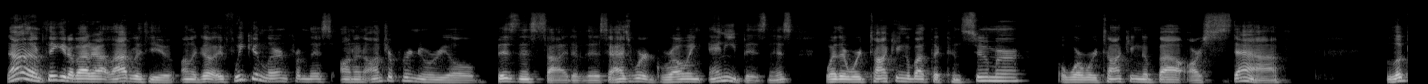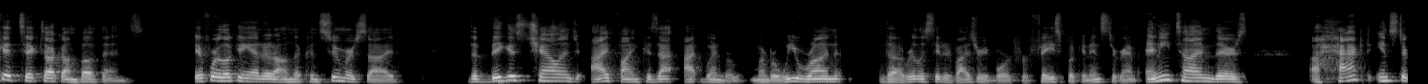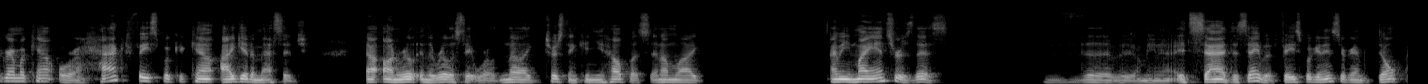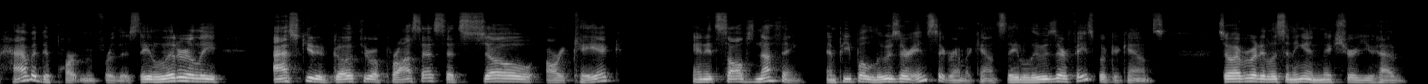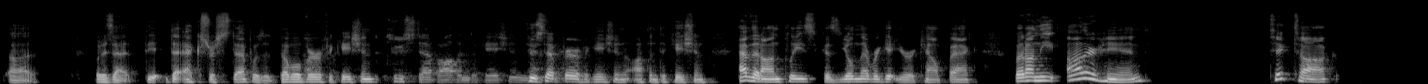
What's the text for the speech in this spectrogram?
now that I'm thinking about it out loud with you on the go, if we can learn from this on an entrepreneurial business side of this, as we're growing any business, whether we're talking about the consumer or where we're talking about our staff, look at TikTok on both ends. If we're looking at it on the consumer side, the biggest challenge I find, because I, I remember, remember we run the real estate advisory board for Facebook and Instagram. Anytime there's a hacked Instagram account or a hacked Facebook account, I get a message uh, on real in the real estate world, and they're like, "Tristan, can you help us?" And I'm like, I mean, my answer is this: the I mean, it's sad to say, but Facebook and Instagram don't have a department for this. They literally ask you to go through a process that's so archaic and it solves nothing. And people lose their Instagram accounts, they lose their Facebook accounts. So everybody listening in, make sure you have uh, what is that? The the extra step was a double verification, two step authentication, two step verification, authentication. Have that on, please, because you'll never get your account back. But on the other hand, TikTok,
